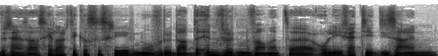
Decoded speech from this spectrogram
er zijn zelfs heel artikels geschreven over hoe dat de invloeden van het eh, Olivetti-design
